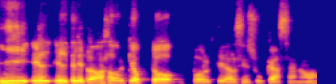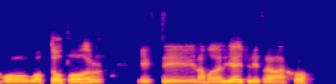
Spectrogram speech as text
Y el, teletrabajador que optó por quedarse en su casa, ¿no? O, optó por este, la modalidad de teletrabajo.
